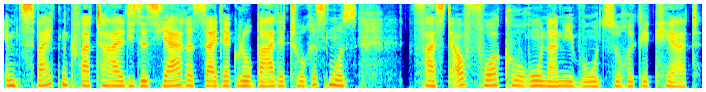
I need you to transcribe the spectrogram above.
Im zweiten Quartal dieses Jahres sei der globale Tourismus fast auf Vor-Corona-Niveau zurückgekehrt.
